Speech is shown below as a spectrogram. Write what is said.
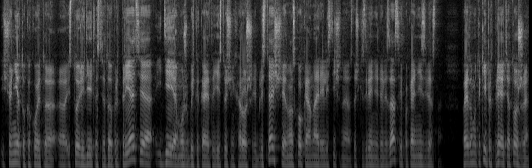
Еще нету какой-то э, истории деятельности этого предприятия. Идея, может быть, какая-то есть очень хорошая и блестящая, но насколько она реалистична с точки зрения реализации, пока неизвестно. Поэтому такие предприятия тоже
